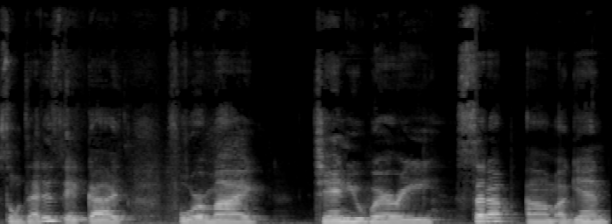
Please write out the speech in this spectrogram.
So that is it, guys, for my January setup. Um, again,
